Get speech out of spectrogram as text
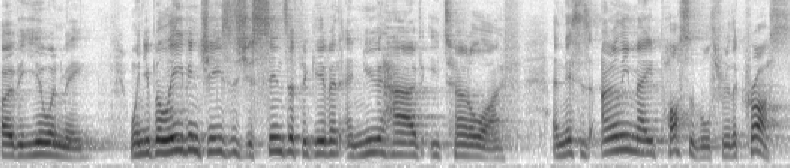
over you and me. When you believe in Jesus, your sins are forgiven and you have eternal life. And this is only made possible through the cross.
